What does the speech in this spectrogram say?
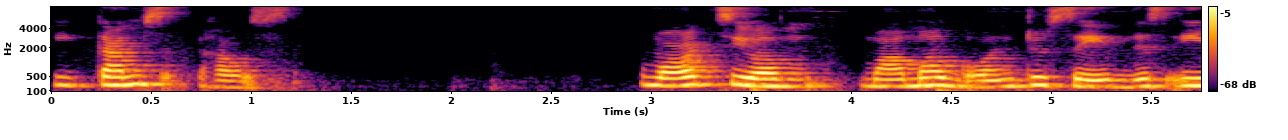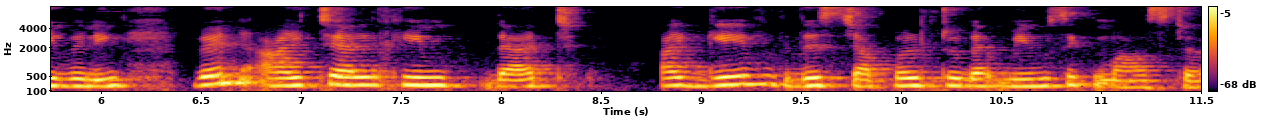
he comes house. What's your mama going to say this evening when I tell him that I gave this chappal to the music master?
